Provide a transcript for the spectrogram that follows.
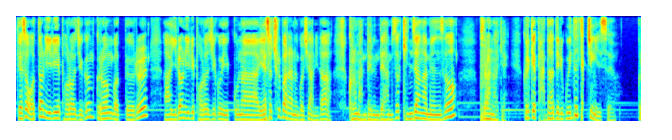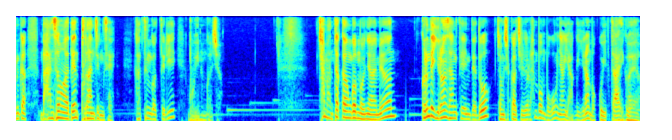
계속 어떤 일이 벌어지건 그런 것들을 아 이런 일이 벌어지고 있구나에서 출발하는 것이 아니라 그럼 안 되는데 하면서 긴장하면서 불안하게 그렇게 받아들이고 있는 특징이 있어요. 그러니까 만성화된 불안 증세 같은 것들이 보이는 거죠. 참 안타까운 건 뭐냐면 그런데 이런 상태인데도 정신과 진료를 한 번 보고 그냥 약이나 먹고 있다 이거예요.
